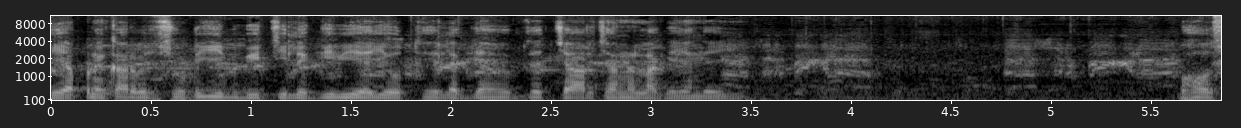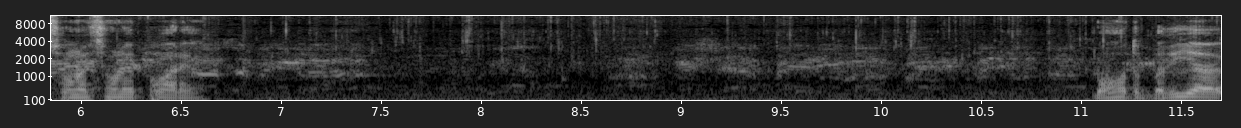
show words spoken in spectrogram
ਇਹ ਆਪਣੇ ਘਰ ਵਿੱਚ ਛੋਟੀ ਜਿਹੀ ਬਗੀਚੀ ਲੱਗੀ ਵੀ ਹੈ ਜੀ ਉੱਥੇ ਲੱਗਿਆ ਹੋਇਆ ਤੇ ਚਾਰ ਚੰਨ ਲੱਗ ਜਾਂਦੇ ਜੀ। ਬਹੁਤ ਸੋਹਣੇ ਸੋਹਣੇ ਫੁਹਾਰੇ। ਬਹੁਤ ਵਧੀਆ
